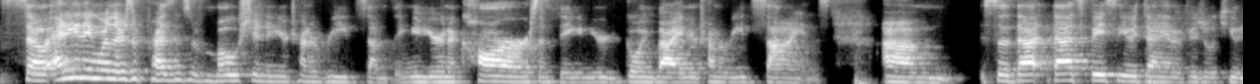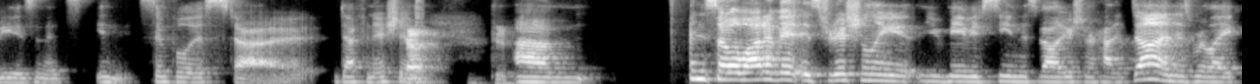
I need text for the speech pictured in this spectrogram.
so anything where there's a presence of motion and you're trying to read something, if you're in a car or something and you're going by and you're trying to read signs. Um, so that that's basically what dynamic visual acuity is in its in simplest uh, definition. Yeah, um, and so a lot of it is traditionally you maybe seen this evaluation or had it done is we're like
